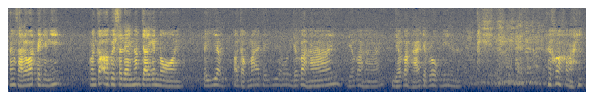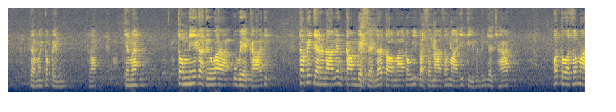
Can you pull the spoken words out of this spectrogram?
สังสารวัตรเป็นอย่างนี้ มันก็เอาไปแสดงน้ำใจกันหน่อย ไปเยี่ยม เอาดอกไม้ไปเยี่ยมเดี๋ยวก็หาย เดี๋ยวก็หาย เดี๋ยวก็หายจากโลกนี้นะแล้วก็หาย แต่มันก็เป็นรับใช่ไหมตรงนี้ก็คือว่าอุเบกขาที่ถ้าพิจารณาเรื่องกรรมเบ็ดเสร็จ แล้วต่อมาก็วิปัสสนาสมาธิฏฐิมันถึงจะชัด เพราะตัวสมา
